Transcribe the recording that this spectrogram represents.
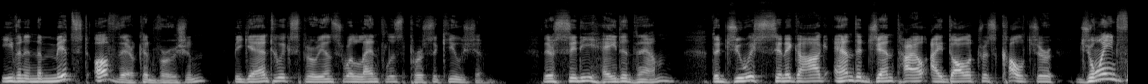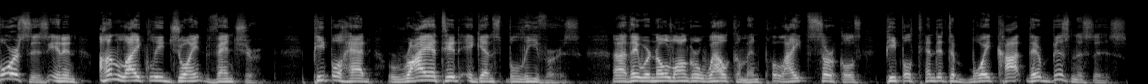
even in the midst of their conversion, began to experience relentless persecution. Their city hated them. The Jewish synagogue and the Gentile idolatrous culture joined forces in an unlikely joint venture. People had rioted against believers. Uh, they were no longer welcome in polite circles. People tended to boycott their businesses.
